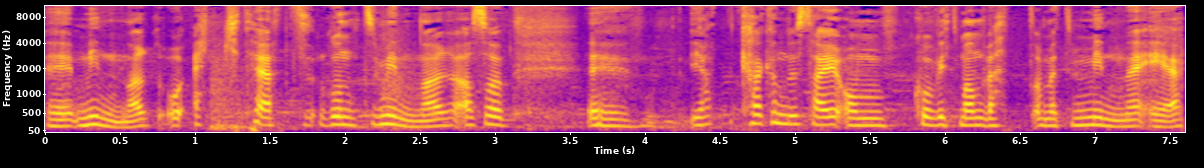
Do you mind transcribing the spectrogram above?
eh, minner og ekthet rundt minner. Altså, eh, ja, hva kan du si om hvorvidt man vet om et minne er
